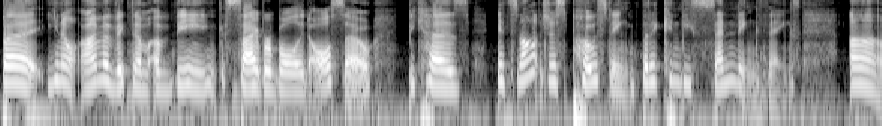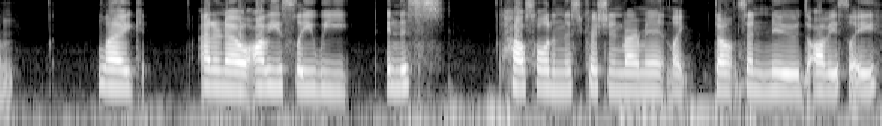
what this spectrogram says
But, you know, I'm a victim of being cyberbullied also because it's not just posting, but it can be sending things. Um like I don't know, obviously we in this household in this Christian environment like don't send nudes obviously.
